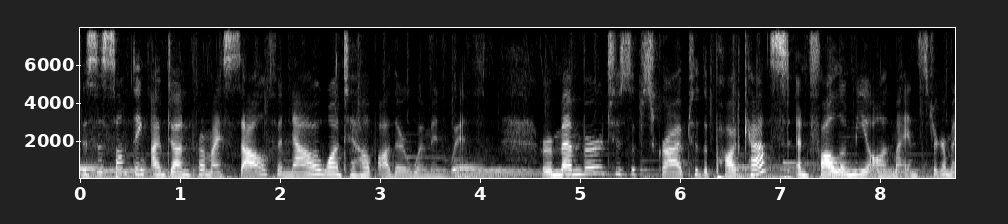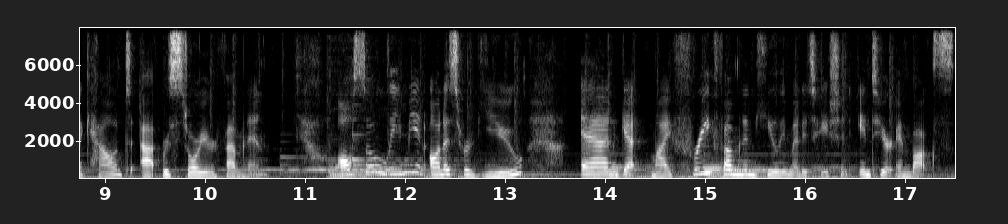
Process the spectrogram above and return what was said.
This is something I've done for myself, and now I want to help other women with. Remember to subscribe to the podcast and follow me on my Instagram account at Restore Your Feminine. Also, leave me an honest review and get my free feminine healing meditation into your inbox.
